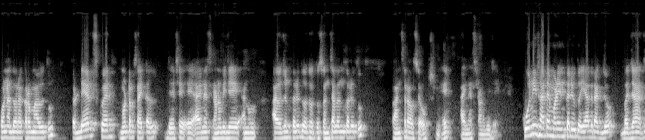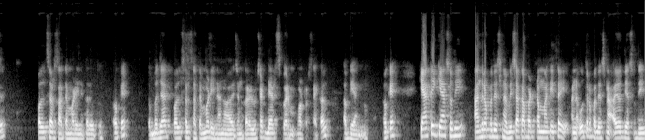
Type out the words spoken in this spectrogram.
કોના દ્વારા કરવામાં આવ્યું હતું? તો ડેર સ્ક્વેર મોટરસાયકલ જે છે એ આઈએનએસ રણવિજયે આનું આયોજન કર્યું હતું અથવા તો સંચાલન કર્યું હતું? તો આન્સર આવશે ઓપ્શન એ આઈએનએસ રણવિજય. કોની સાથે મળીને કર્યું તો યાદ રાખજો. બજાજ પલ્સર સાથે મળીને કર્યું હતું. ઓકે તો બજાજ પલ્સર સાથે મળીને આનું આયોજન કરેલું છે ડેડ સ્ક્વેર મોટરસાયકલ અભિયાનનું. ઓકે? ક્યાંથી ક્યાં સુધી? આંધ્રપ્રદેશના વિશાખાપટ્ટનમમાંથી થઈ અને ઉત્તર પ્રદેશના અયોધ્યા સુધી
